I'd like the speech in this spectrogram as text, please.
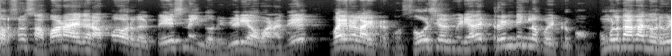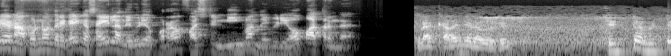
வருஷம் சபாநாயகர் அப்பா அவர்கள் பேசின இந்த ஒரு வீடியோவானது வைரல் ஆயிட்டு இருக்கும் சோசியல் மீடியால ட்ரெண்டிங்ல போயிட்டு இருக்கும் உங்களுக்காக அந்த ஒரு வீடியோ நான் கொண்டு வந்திருக்கேன். இங்க சைட்ல அந்த வீடியோ போடுறேன். ஃபர்ஸ்ட் நீங்களும் அந்த வீடியோவை பாத்துருங்க. கலைஞர் அவர்கள் திட்டமிட்டு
